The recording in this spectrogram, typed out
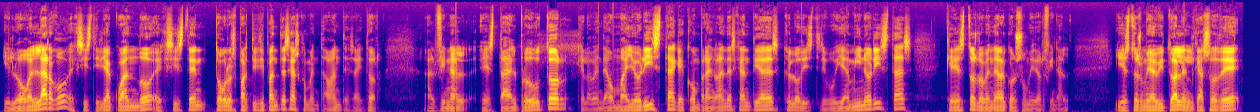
Y luego el largo existiría cuando existen todos los participantes que has comentado antes, Aitor. Al final está el productor, que lo vende a un mayorista, que compra en grandes cantidades, que lo distribuye a minoristas, que estos lo venden al consumidor final. Y esto es muy habitual en el caso de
